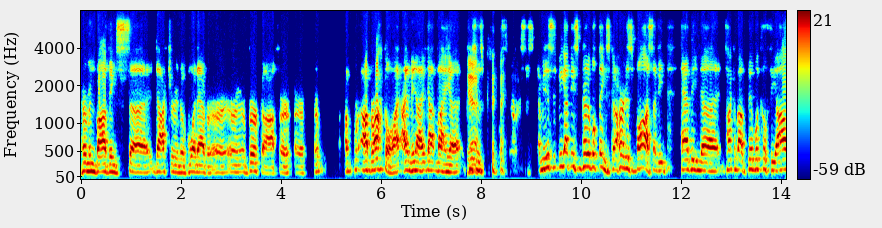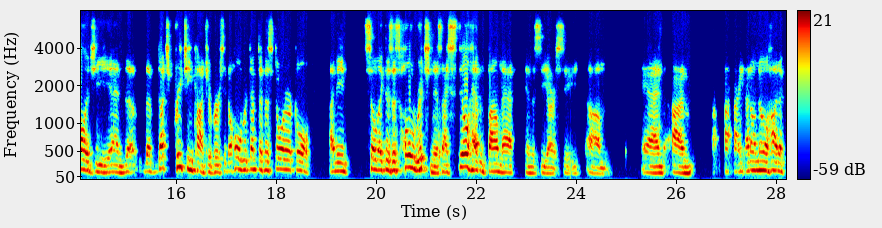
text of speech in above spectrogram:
Herman Bavinck's uh, doctrine of whatever, or, or, or Berkhof, or, or, or a, a. I, I, mean, I've got my uh, Christians yeah. services. I mean, this is, we got these incredible things. Geerhardus Vos. I mean, having uh, talk about biblical theology and uh, the Dutch preaching controversy, the whole redemptive historical. I mean, so like there's this whole richness. I still haven't found that in the CRC, um, and I'm. I, I don't know how to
